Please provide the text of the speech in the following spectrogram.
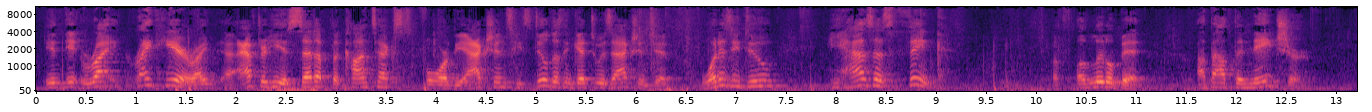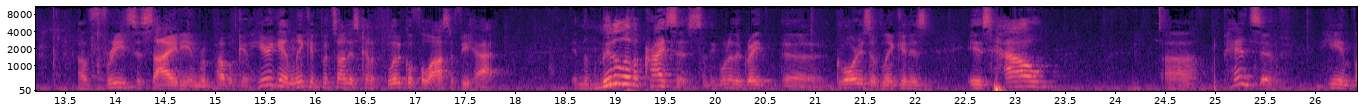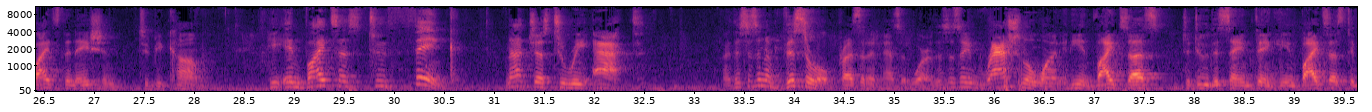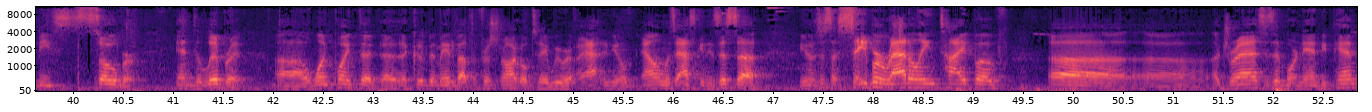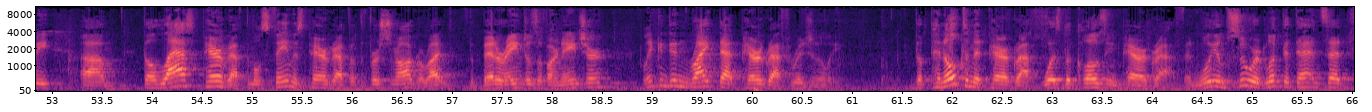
In, it, right, right here, right after he has set up the context for the actions, he still doesn't get to his actions yet. What does he do? He has us think a, a little bit about the nature of free society and republican. Here again, Lincoln puts on his kind of political philosophy hat. In the middle of a crisis, I think one of the great uh, glories of Lincoln is is how uh, pensive he invites the nation to become. He invites us to think, not just to react. Right, This isn't a visceral president, as it were. This is a rational one, and he invites us to do the same thing. He invites us to be sober and deliberate. Uh, one point that, uh, that could have been made about the first inaugural today, we were, at, you know, Alan was asking, is this a, you know, is this a saber rattling type of uh, uh, address? Is it more namby pamby? Um, the last paragraph, the most famous paragraph of the first inaugural, right? The better angels of our nature. Lincoln didn't write that paragraph originally. The penultimate paragraph was the closing paragraph. And William Seward looked at that and said,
